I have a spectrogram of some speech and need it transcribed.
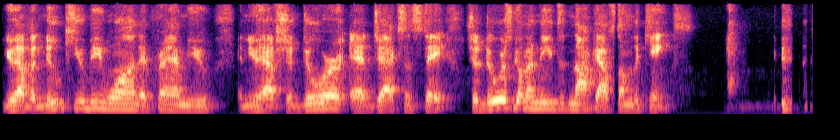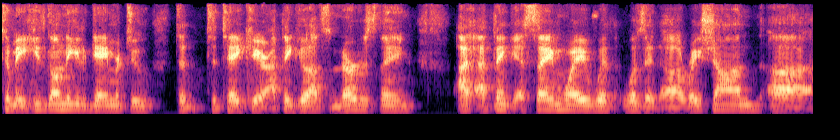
You have a new QB one at FAMU, and you have Shedeur at Jackson State. Shedeur is going to need to knock out some of the kinks. To me, he's going to need a game or two to to take care. I think he'll have some nervous things. I, I think the same way with was it uh, Rayshawn? Uh,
